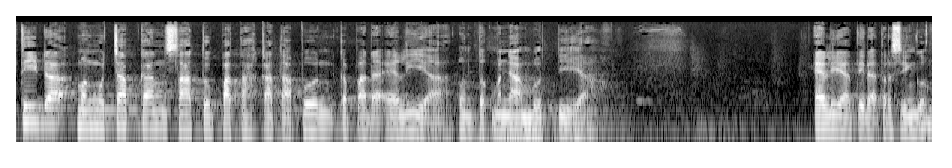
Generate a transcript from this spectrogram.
tidak mengucapkan satu patah kata pun kepada Elia untuk menyambut dia. Elia tidak tersinggung.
